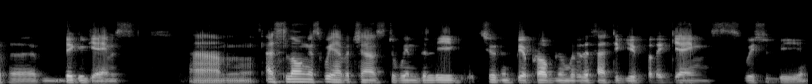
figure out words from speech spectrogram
the bigger games. Um, as long as we have a chance to win the league, it shouldn't be a problem with the fatigue for the games. We should be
